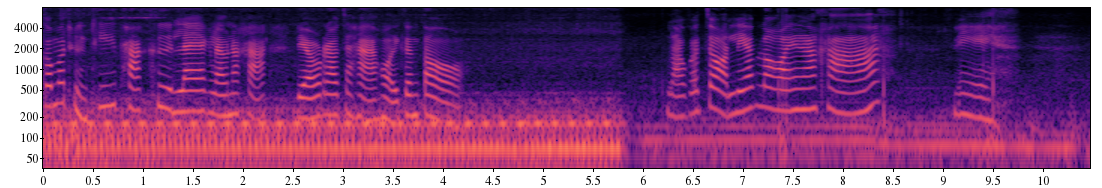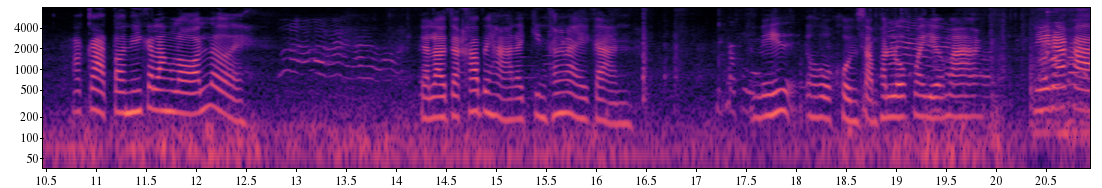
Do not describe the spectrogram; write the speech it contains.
ก็มาถึงที่พักคืนแรกแล้วนะคะ เดี๋ยวเราจะหาหอยกันต่อ เราก็จอดเรียบร้อยนะคะ นี่ อากาศตอนนี้กำลังร้อนเลย เดี๋ยวเราจะเข้าไปหาอะไรกินข้างในกันนี่โอ้โหขนสัมภารกมาเยอะมาก นี่นะคะ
